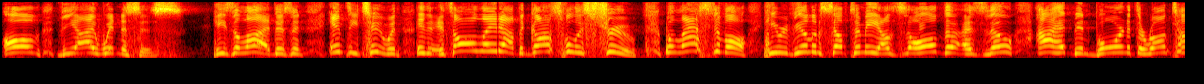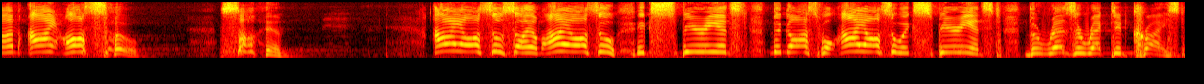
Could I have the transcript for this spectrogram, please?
all the eyewitnesses. He's alive. There's an empty tomb with it's all laid out. The gospel is true. But last of all, he revealed himself to me as all the as though I had been born at the wrong time. I also saw him. I also saw him. I also experienced the gospel. I also experienced the resurrected Christ.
